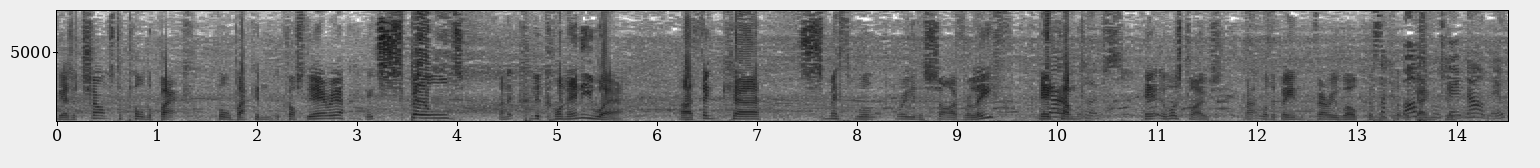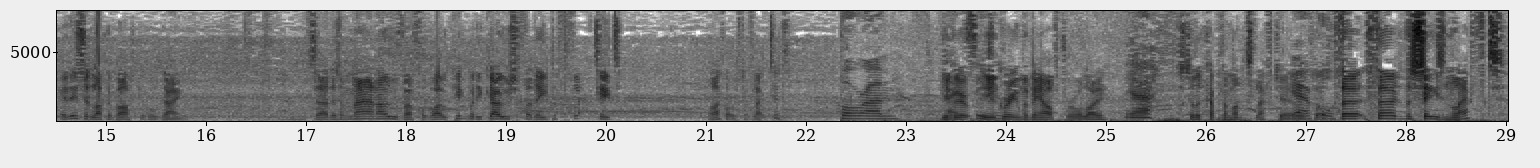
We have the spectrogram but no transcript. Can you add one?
He has a chance to pull the back ball back in across the area. It's spilled and it could have gone anywhere. I think uh, Smith will breathe a sigh of relief. Here Very come. close. Here, it was close. That would have been very welcome. It's like a the basketball to- game now, Neil. it is like a basketball game. And, uh, there's a man over for Woking, but he goes for the deflected. Well, I thought it was deflected. For um. You, you agreeing with me after all, are you? Yeah. Still a couple of months left, yeah. Yeah, We've of course. Third, third of the season left.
